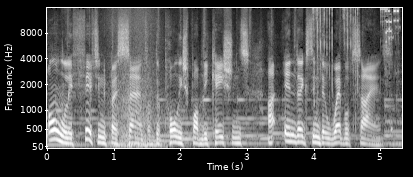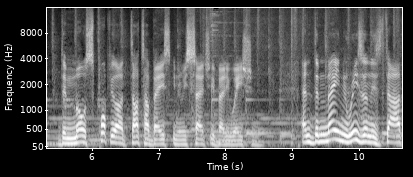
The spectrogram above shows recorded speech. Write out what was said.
Only 15% of the Polish publications are indexed in the Web of Science, the most popular database in research evaluation. And the main reason is that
